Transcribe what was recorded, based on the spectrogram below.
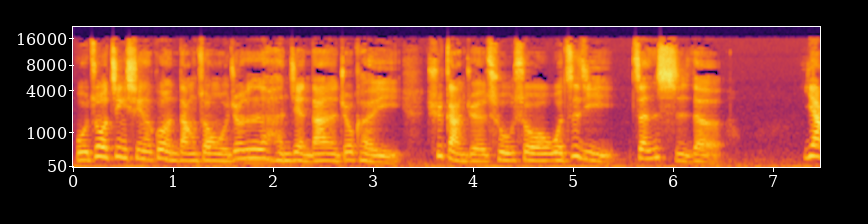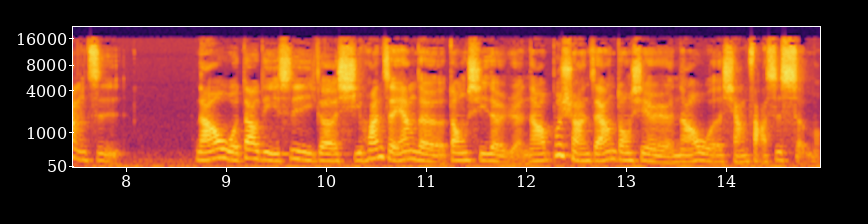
我做静心的过程当中，我就是很简单的就可以去感觉出说我自己真实的样子。然后我到底是一个喜欢怎样的东西的人，然后不喜欢怎样东西的人，然后我的想法是什么？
